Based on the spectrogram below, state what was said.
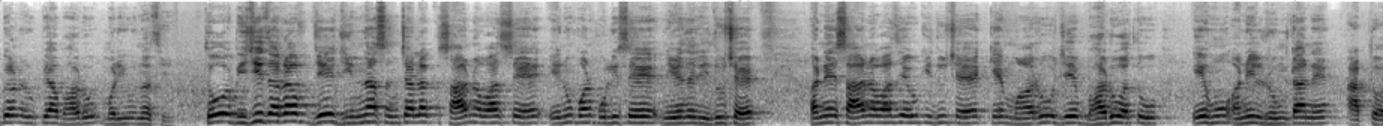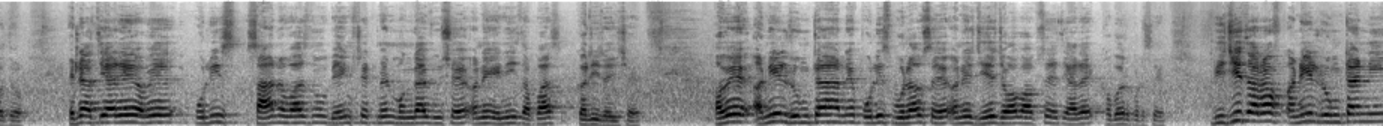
પણ રૂપિયા ભાડું મળ્યું નથી. તો બીજી તરફ જે જીમના સંચાલક શાહનવાઝ છે, એનું પણ પોલીસે નિવેદન લીધું છે. અને શાહનવાઝે એવું કીધું છે કે મારું જે ભાડું હતું, એ હું અનિલ રૂંગટાને આપતો હતો. એટલે અત્યારે હવે પોલીસ શાહનવાઝનું બેંક સ્ટેટમેન્ટ મંગાવ્યું છે અને એની તપાસ કરી રહી છે. હવે અનિલ રૂંગટાને પોલીસ બોલાવશે અને જે જવાબ આપશે ત્યારે ખબર પડશે. બીજી તરફ અનિલ રૂંગટાની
